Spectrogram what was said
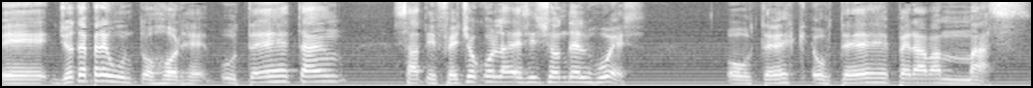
Eh, yo te pregunto, Jorge, ¿ustedes están satisfechos con la decisión del juez? ¿O ustedes, ustedes esperaban más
